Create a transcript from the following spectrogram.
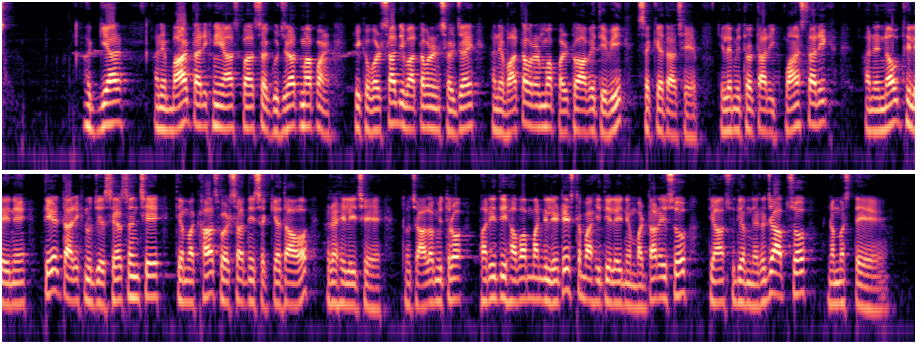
અગિયાર અને બાર તારીખની આસપાસ ગુજરાતમાં પણ એક વરસાદી વાતાવરણ સર્જાય અને વાતાવરણમાં પલટો આવે તેવી શક્યતા છે. એટલે મિત્રો, તારીખ પાંચ તારીખ અને નવથી લઈને તેર તારીખનું જે સેશન છે, તેમાં ખાસ વરસાદની શક્યતાઓ રહેલી છે. તો ચાલો મિત્રો, ફરીથી હવામાનની લેટેસ્ટ માહિતી લઈને મળતા રહીશું. ત્યાં સુધી અમને રજા આપશો. નમસ્તે.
